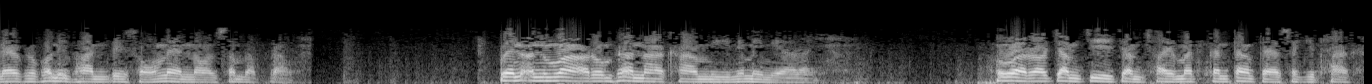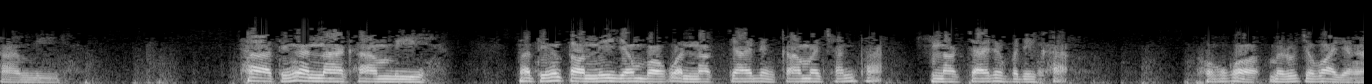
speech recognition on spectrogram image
แล้วคือพระนิพพานเป็นสองแน่นอนสำหรับเรา เป็นอันว่าอารมณ์พระนาคามีนี่ไม่มีอะไรเพราะว่าเราจำจี้จำชัยมากันตั้งแต่สกิทาคามี ถ้าถึงอนาคามีมาถึงตอนนี้ยังบอกว่าหนักใจเรื่องกามฉันทะหนักใจเรื่องปฏิฆะผมก็ไม่รู้จะว่าอย่างไง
